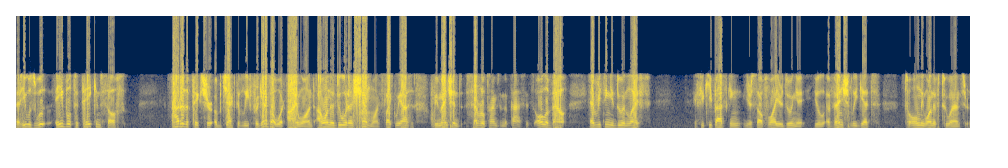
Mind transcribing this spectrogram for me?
that he was able to take himself out of the picture objectively, forget about what I want. I want to do what Hashem wants. Like we asked, we mentioned several times in the past. It's all about everything you do in life. If you keep asking yourself why you're doing it, you'll eventually get to only one of two answers.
